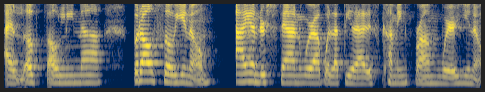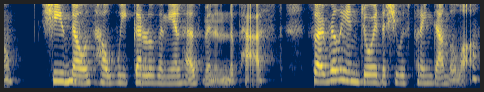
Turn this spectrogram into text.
I love Paulina. But also, you know, I understand where Abuela Piedad is coming from, where, you know, she knows how weak Carlos Daniel has been in the past. So I really enjoyed that she was putting down the law.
